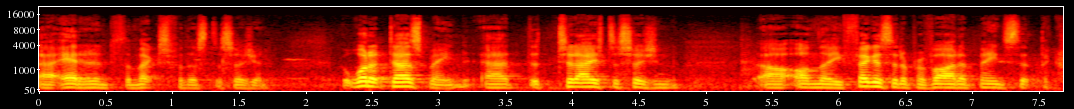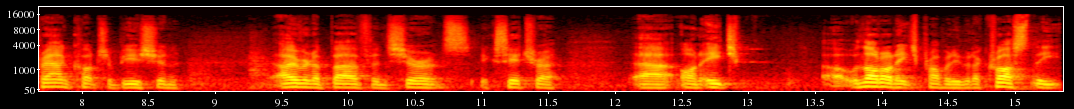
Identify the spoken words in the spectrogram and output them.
uh, added into the mix for this decision. But what it does mean, uh, the, today's decision uh, on the figures that are provided means that the Crown contribution over and above insurance, etc., uh, on each, uh, well, not on each property, but across the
